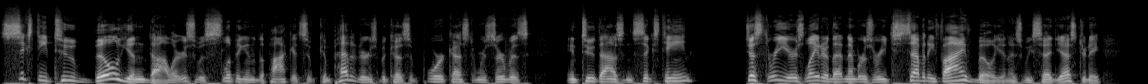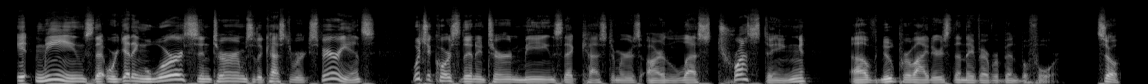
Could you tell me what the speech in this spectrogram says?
$62 billion was slipping into the pockets of competitors because of poor customer service in 2016. Just three years later, that number has reached 75 billion, as we said yesterday. It means that we're getting worse in terms of the customer experience, which of course then in turn means that customers are less trusting of new providers than they've ever been before. So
